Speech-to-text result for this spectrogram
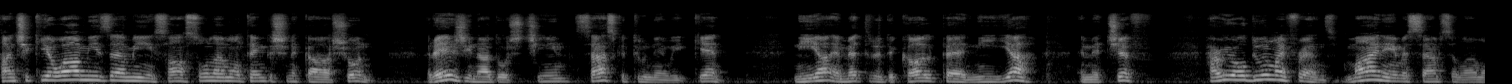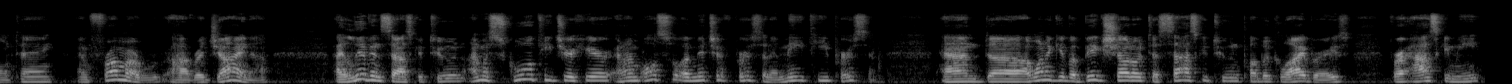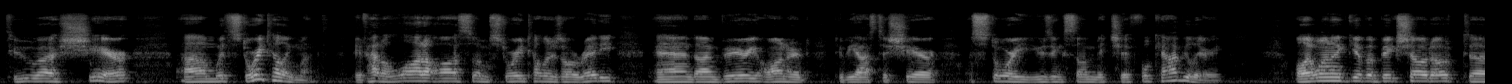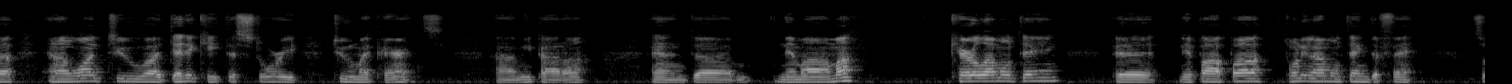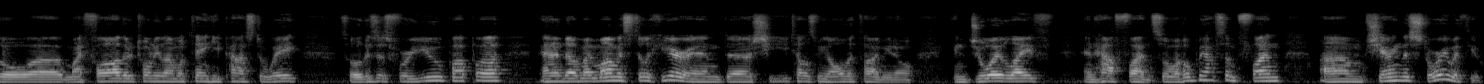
Tanchikiawa mes amis, Sanson la montagne de Shnekashun, Regina Doschin, Saskatoon weekend. Nia Metre de Colpe, Nia Metchif. How are you all doing, my friends? My name is Samson Lamontagne. I'm from uh, Regina. I live in Saskatoon. I'm a school teacher here, and I'm also a Michif person, a Métis person. And uh, I want to give a big shout out to Saskatoon Public Libraries for asking me to uh, share um, with Storytelling Month. They've had a lot of awesome storytellers already, and I'm very honored to be asked to share a story using some Michif vocabulary. Well, I want to give a big shout out uh, and I want to uh, dedicate this story to my parents, uh, mi para, and um, ne mama, Carol Lamontagne, pe ne papa, Tony Lamontagne de fin. So uh, my father, Tony Lamontagne, he passed away. So this is for you, Papa. And uh, my mom is still here and uh, she tells me all the time, you know, enjoy life and have fun. So I hope we have some fun um, sharing this story with you.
